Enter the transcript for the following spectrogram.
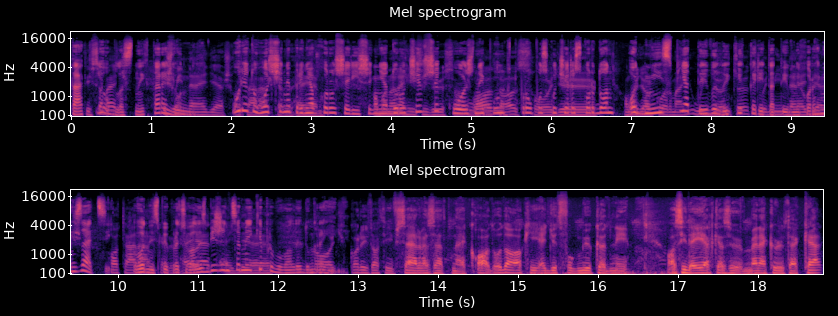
так і обласних та районних. Уряд Угорщини прийняв хороше рішення, доручивши кожний пункт пропуску через кордон одній з п'яти великих карітативних організацій. Вони співпрацювали з біженцями, які прибували до країни. Nagy karitatív szervezetnek ad oda, aki együtt fog működni az ide érkező menekültekkel.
